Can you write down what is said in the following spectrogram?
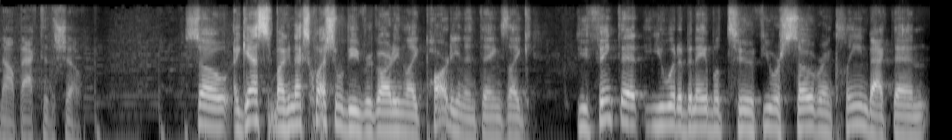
Now, back to the show. So, I guess my next question would be regarding like partying and things. Like, do you think that you would have been able to, if you were sober and clean back then,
